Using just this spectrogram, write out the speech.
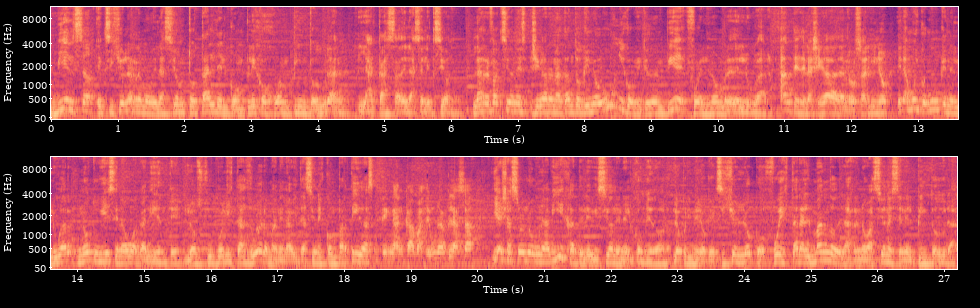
Bielsa exigió la remodelación total del complejo Juan Pinto Durán, la casa de la selección. Las refacciones llegaron a tanto que lo único que quedó en pie fue el nombre del lugar. Antes de la llegada del Rosarino, era muy común que en el lugar no tuviesen agua caliente, los futbolistas duerman en habitaciones compartidas, tengan camas de una plaza y haya solo una vieja televisión en el comedor. Lo primero que exigió el loco fue al mando de las renovaciones en el Pinto Durán.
